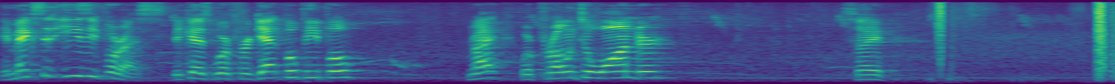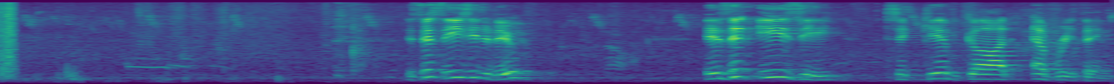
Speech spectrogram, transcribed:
It makes it easy for us because we're forgetful people, right? We're prone to wander. So, is this easy to do? Is it easy to give God everything?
